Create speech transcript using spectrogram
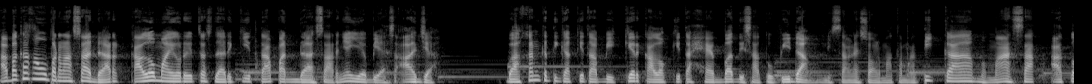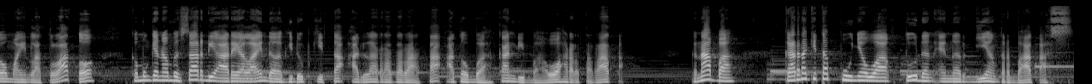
Apakah kamu pernah sadar kalau mayoritas dari kita pada dasarnya ya biasa aja? Bahkan ketika kita pikir kalau kita hebat di satu bidang, misalnya soal matematika, memasak, atau main lato-lato, kemungkinan besar di area lain dalam hidup kita adalah rata-rata atau bahkan di bawah rata-rata. Kenapa? Karena kita punya waktu dan energi yang terbatas.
